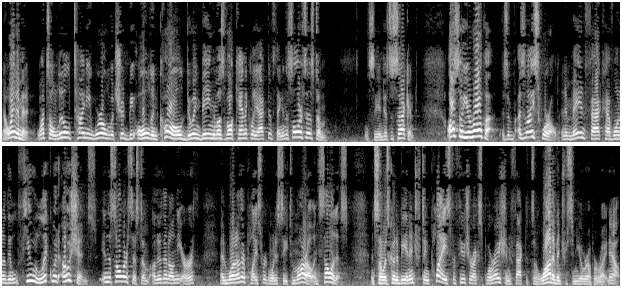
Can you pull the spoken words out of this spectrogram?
Now, wait a minute. What's a little tiny world which should be old and cold doing being the most volcanically active thing in the solar system? We'll see in just a second. Also, Europa is, a, is, an ice world, and it may in fact have one of the few liquid oceans in the solar system other than on the Earth, and one other place we're going to see tomorrow, Enceladus. And so it's going to be an interesting place for future exploration. In fact, it's a lot of interest in Europa right now.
